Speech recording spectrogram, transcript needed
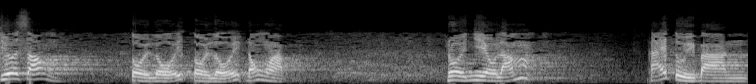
Chưa xong. Tội lỗi tội lỗi, đóng ngoặc. Rồi nhiều lắm. Cái tùy bàn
